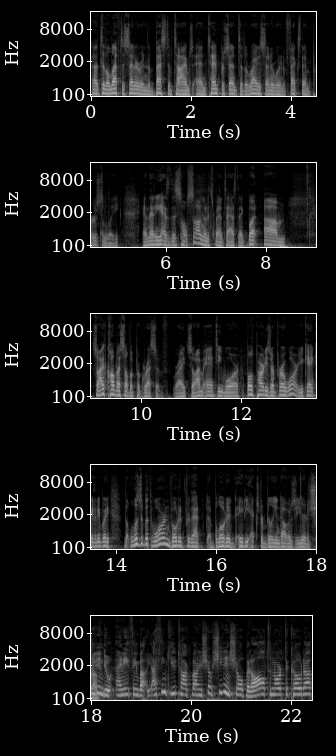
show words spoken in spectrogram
uh, to the left of center in the best of times, and 10% to the right of center when it affects them personally. And then he has this whole song, and it's fantastic. But um, So I call myself a progressive, right? So I'm anti-war. Both parties are pro-war. You can't get anybody. The, Elizabeth Warren voted for that uh, bloated eighty extra billion dollars a year to She Trump. didn't do anything about. I think you talked about on your show. She didn't show up at all to North Dakota,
